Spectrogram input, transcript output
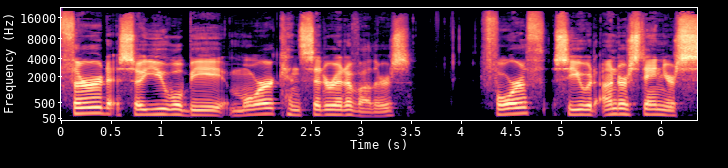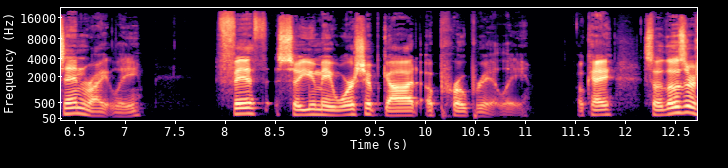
Third, so you will be more considerate of others. Fourth, so you would understand your sin rightly. Fifth, so you may worship God appropriately. Okay? So those are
